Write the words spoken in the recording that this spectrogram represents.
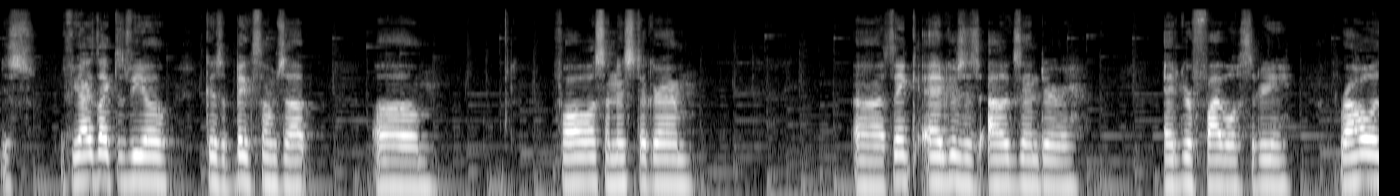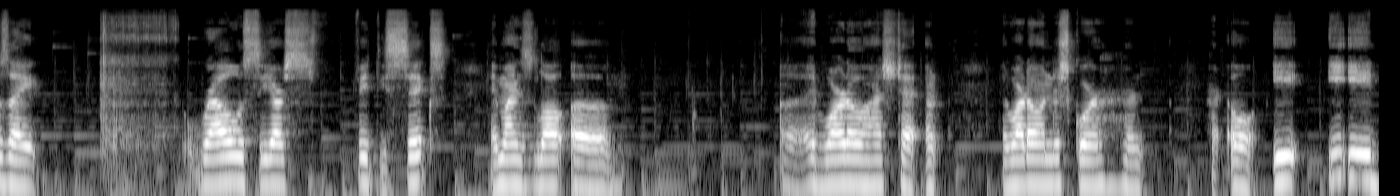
just if you guys like this video, give us a big thumbs up. Um, follow us on Instagram. Uh, I think Edgar's is Alexander Edgar five hundred three. Raul is like Raul CR fifty six, and mine's uh, uh, Eduardo hashtag uh, Eduardo underscore her, her oh e e e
